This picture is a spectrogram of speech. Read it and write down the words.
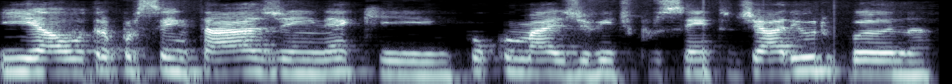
e a outra porcentagem, né, que um pouco mais de 20% de área urbana.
